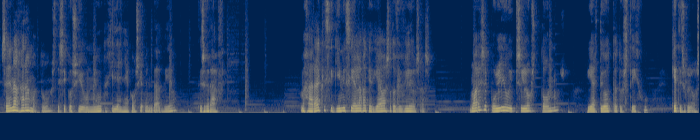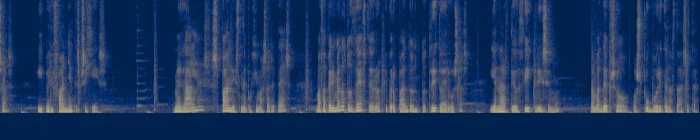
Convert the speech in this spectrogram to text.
σε ένα γράμμα του στις 20 Ιουνίου του 1952, της γράφει «Με χαρά και συγκίνηση έλαβα και διάβασα το βιβλίο σας. Μου άρεσε πολύ ο υψηλός τόνος, η αρτιότητα του στίχου και της γλώσσας, η υπερηφάνεια της ψυχής. Μεγάλες, σπάνιες στην εποχή μας αρετές, μα θα περιμένω το δεύτερο και προπάντων το τρίτο έργο σας για να αρτιωθεί η κρίση μου, να μαντέψω ως πού μπορείτε να φτάσετε.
